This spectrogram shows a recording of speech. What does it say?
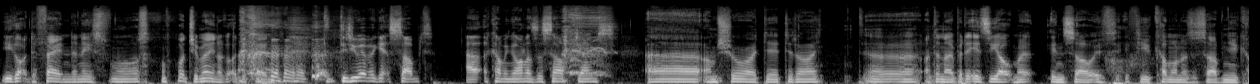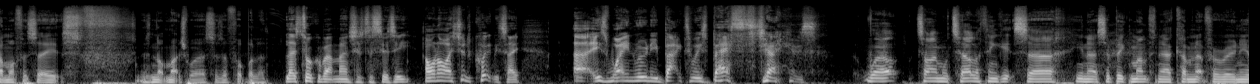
"You got to defend," and he's, well, "What do you mean? I got to defend?" Did- Did you ever get subbed uh, coming on as a sub, James? uh, I'm sure I did. Did I? Uh, I don't know, but it is the ultimate insult if if you come on as a sub and you come off as a. It's, there's not much worse as a footballer. Let's talk about Manchester City. Oh no, I should quickly say, uh, is Wayne Rooney back to his best, James? Well, time will tell. I think it's uh, you know it's a big month now coming up for Rooney.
